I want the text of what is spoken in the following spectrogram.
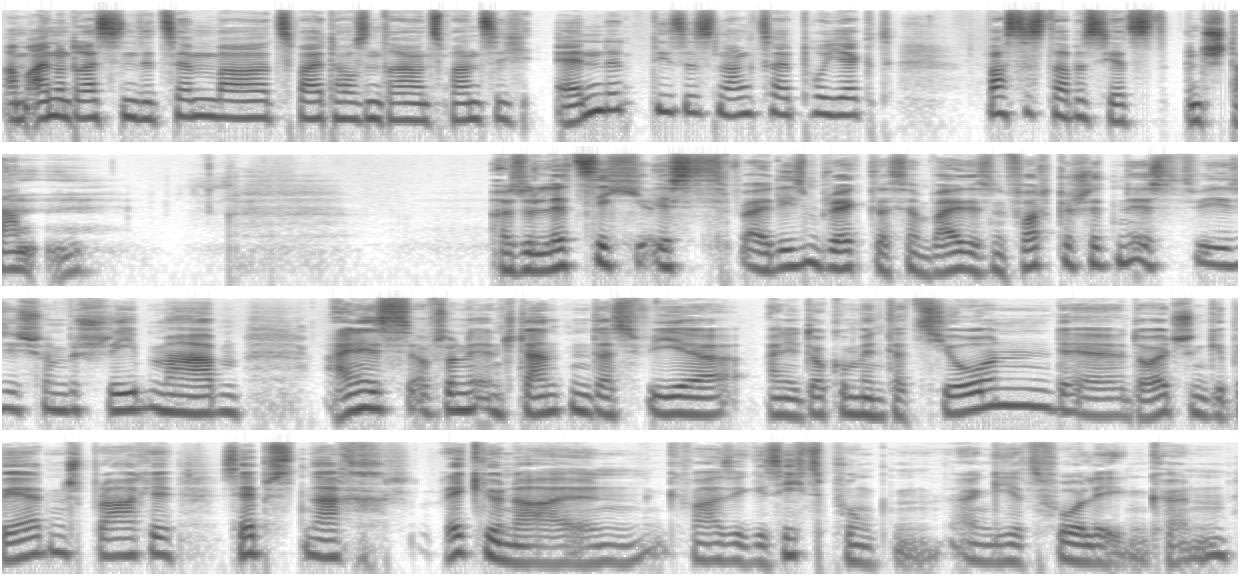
Am 31. Dezember 2023 endet dieses Langzeitprojekt. Was ist da bis jetzt entstanden? Also letztlich ist bei diesem Projekt, das am weitesten fortgeschritten ist, wie Sie schon beschrieben haben, eines auch schon entstanden, dass wir eine Dokumentation der deutschen Gebärdensprache selbst nach regionalen quasi Gesichtspunkten eigentlich jetzt vorlegen können.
